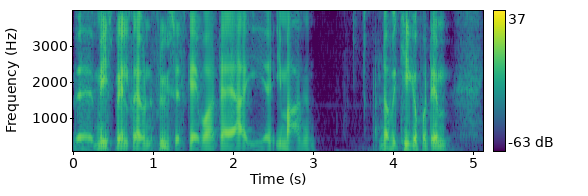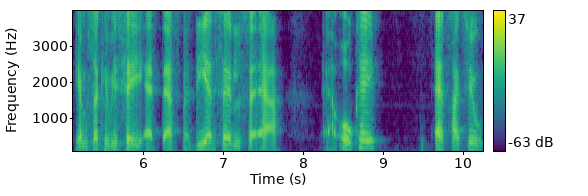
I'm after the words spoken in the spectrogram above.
øh mest veldrevne flyselskaber, der er i, øh, i markedet. Når vi kigger på dem, jamen så kan vi se, at deres værdiansættelse er, er okay, attraktiv,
